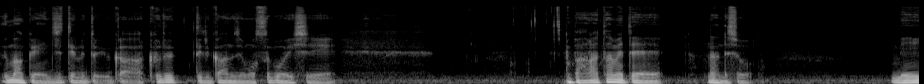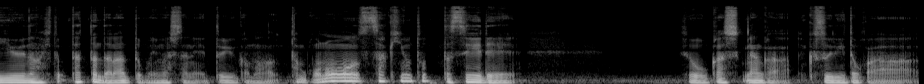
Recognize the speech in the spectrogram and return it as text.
うまく演じてるというか狂ってる感じもすごいしやっぱ改めてなんでしょう名優な人だったんだなと思いましたね。というかまあ多分この作品を撮ったせいでそうおかしなんか薬とか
